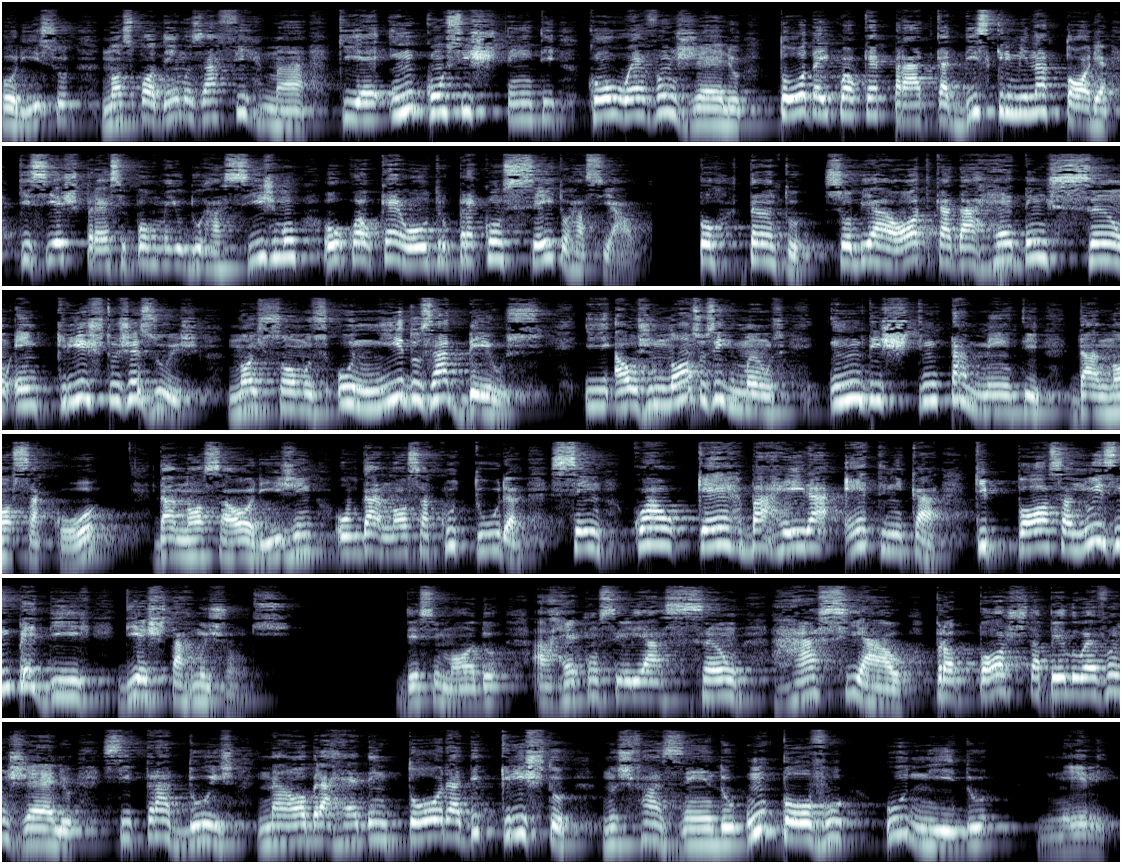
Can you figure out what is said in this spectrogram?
Por isso, nós podemos afirmar que é inconsistente com o Evangelho toda e qualquer prática discriminatória que se expresse por meio do racismo ou qualquer outro preconceito racial. Portanto, sob a ótica da redenção em Cristo Jesus, nós somos unidos a Deus e aos nossos irmãos indistintamente da nossa cor, da nossa origem ou da nossa cultura, sem qualquer barreira étnica que possa nos impedir de estarmos juntos. Desse modo, a reconciliação racial proposta pelo Evangelho se traduz na obra redentora de Cristo, nos fazendo um povo unido nele.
